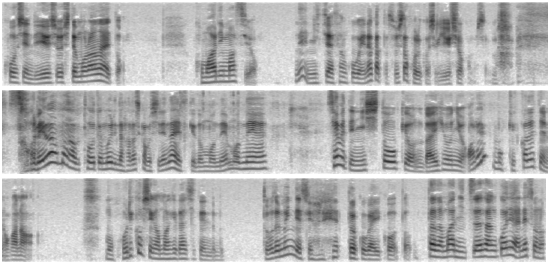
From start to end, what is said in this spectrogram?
甲子園で優勝してもらわないと困りますよ。ね、日大三高がいなかったら、そしたら堀越が優勝かもしれない。まあ、それはまあ、到底無理な話かもしれないですけども、でもね、せめて西東京の代表には、あれ？もう結果出てんのかな？もう堀越が負けた時点でもどうでもいいんですよね。どこが行こうと。ただまあ日大三高にはね、その、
